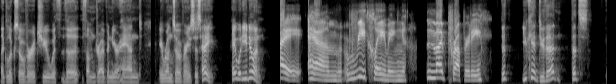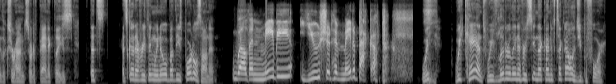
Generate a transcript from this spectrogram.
like looks over at you with the thumb drive in your hand. He runs over and he says, "Hey, hey, what are you doing? I am reclaiming my property. You can't do that. That's." He looks around, sort of panically. He's, that's that's got everything we know about these portals on it. Well, then maybe you should have made a backup. We we can't. We've literally never seen that kind of technology before.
